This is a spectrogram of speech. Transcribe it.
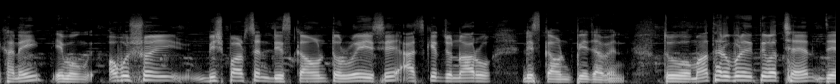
এখানেই। এবং অবশ্যই বিশ পার্সেন্ট ডিসকাউন্ট তো রয়েছে, আজকের জন্য আরও ডিসকাউন্ট পেয়ে যাবেন। তো মাথার উপরে দেখতে পাচ্ছেন যে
